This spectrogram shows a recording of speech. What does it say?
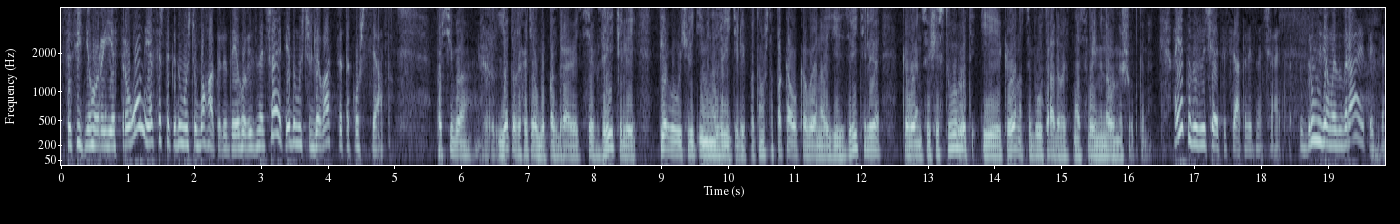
всесвітнього реєстру ООН, я все ж таки думаю, що багато людей його відзначають. Я думаю, що для вас це також свято. Спасибо. Я тоже хотел бы поздравить всех зрителей, в первую очередь именно зрителей, потому что пока у КВН есть зрители, КВН существует, и КВНовцы будут радовать нас своими новыми шутками. А як ви зазвичай це свято відзначаєте? З друзями збираєтеся,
